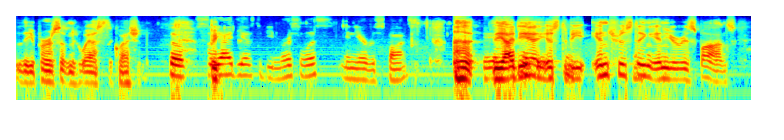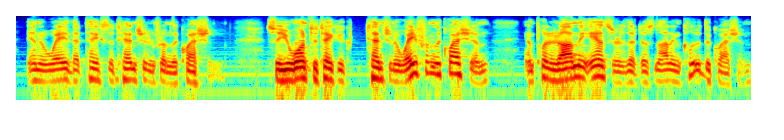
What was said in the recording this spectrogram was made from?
the person who asked the question. So, so Be- the idea is to be merciless in your response. the idea is to be interesting in your response in a way that takes attention from the question. So you want to take attention away from the question and put it on the answer that does not include the question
